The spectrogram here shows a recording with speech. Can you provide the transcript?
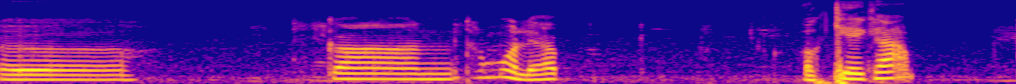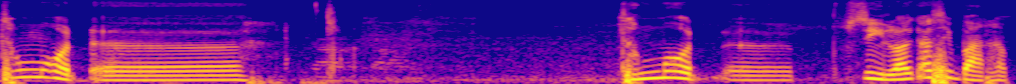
เอ่อการทั้งหมดเลยครับ โอเคครับ ทั้งหมดเอ่อทั้งหมดเอ่อสี่ร้อยเก้าสิบบาทครับ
